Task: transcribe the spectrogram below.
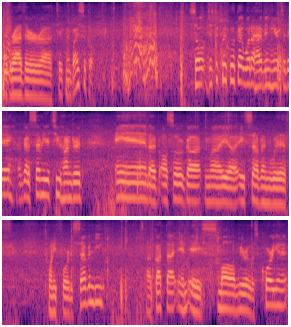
I'd rather uh, take my bicycle. So just a quick look at what I have in here today. I've got a 70 to 200 and I've also got my uh, A7 with 24 to 70 I've got that in a small mirrorless core unit.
